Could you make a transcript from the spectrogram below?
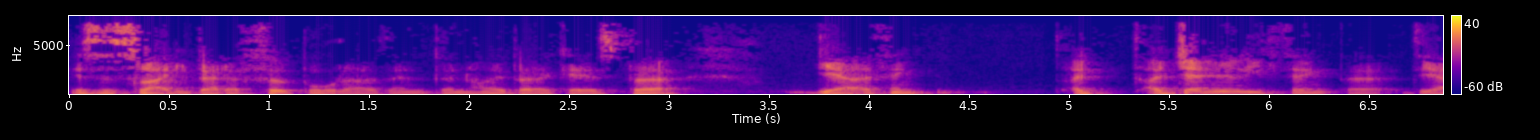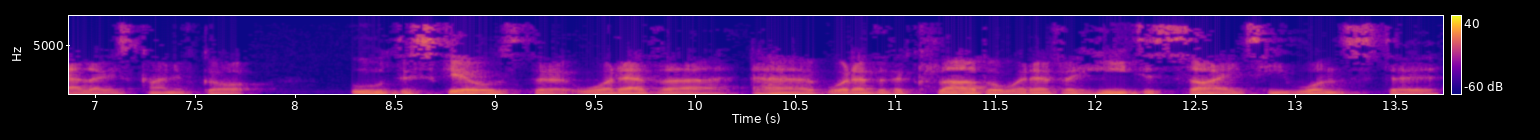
is a slightly better footballer than than Højbjerg is. But yeah, I think I, I genuinely think that Diallo's kind of got all the skills that whatever uh, whatever the club or whatever he decides he wants to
